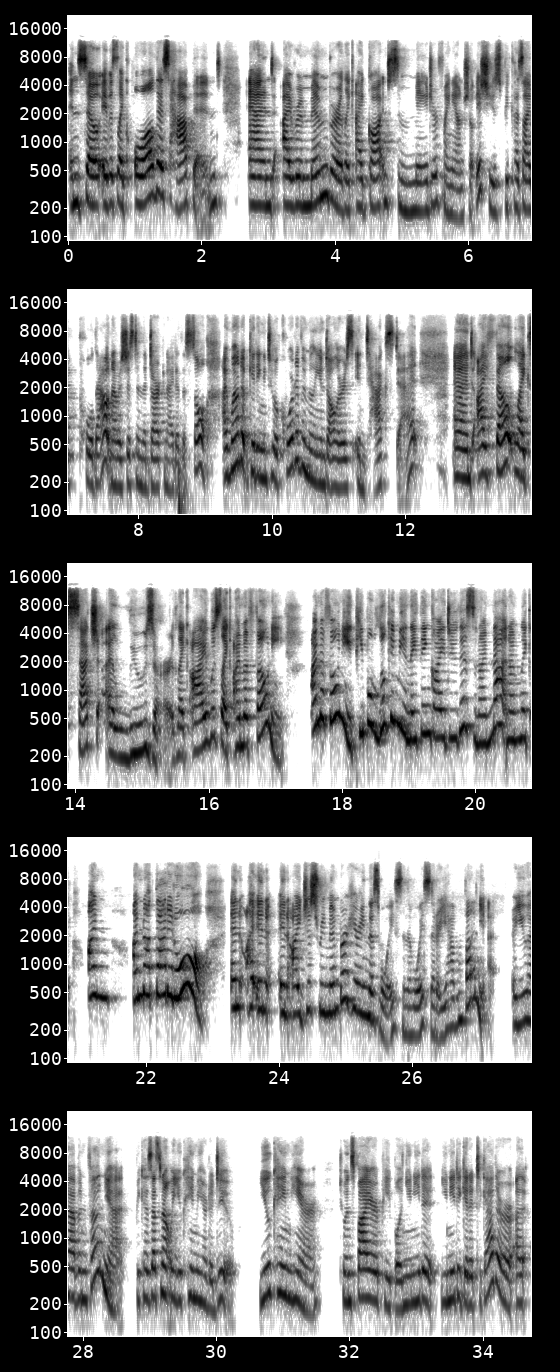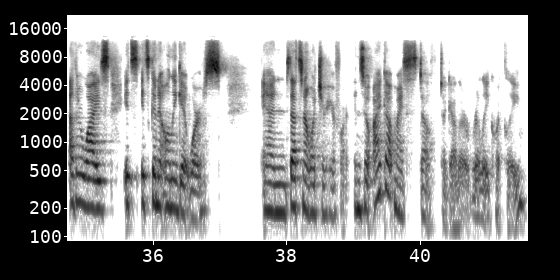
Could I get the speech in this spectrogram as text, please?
And so it was like all this happened and i remember like i got into some major financial issues because i pulled out and i was just in the dark night of the soul i wound up getting into a quarter of a million dollars in tax debt and i felt like such a loser like i was like i'm a phony i'm a phony people look at me and they think i do this and i'm that and i'm like i'm I'm not that at all. And I and, and I just remember hearing this voice, and the voice said, Are you having fun yet? Are you having fun yet? Because that's not what you came here to do. You came here to inspire people and you need it you need to get it together otherwise it's it's going to only get worse and that's not what you're here for and so i got my stuff together really quickly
